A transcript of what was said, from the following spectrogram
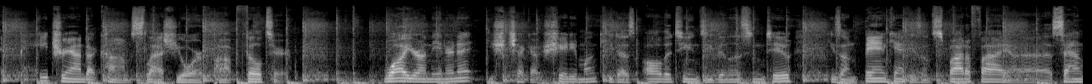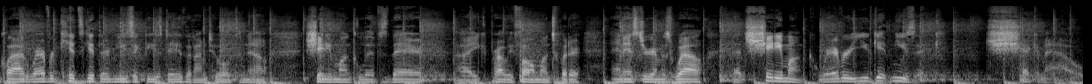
at patreon.com slash your pop filter. While you're on the internet, you should check out Shady Monk. He does all the tunes you've been listening to. He's on Bandcamp, he's on Spotify, uh, SoundCloud, wherever kids get their music these days that I'm too old to know. Shady Monk lives there. Uh, you can probably follow him on Twitter and Instagram as well. That's Shady Monk. Wherever you get music, check him out.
